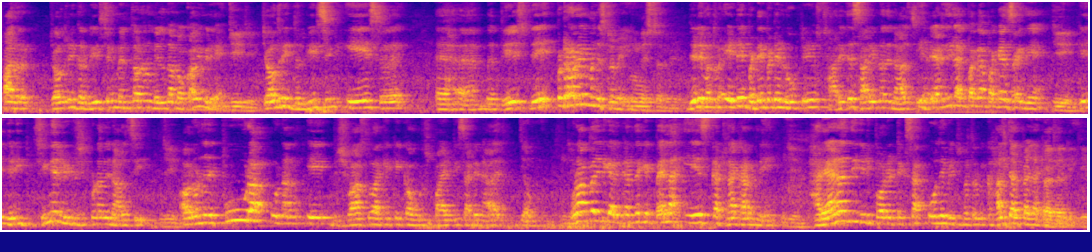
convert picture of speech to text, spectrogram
ਫਾਦਰ ਚੌਧਰੀ ਦਲਬੀਰ ਸਿੰਘ ਮੈਨੂੰ ਤਾਂ ਉਹਨਾਂ ਮਿਲਣ ਦਾ ਮੌਕਾ ਵੀ ਮਿਲਿਆ। ਜੀ ਜੀ। ਚੌਧਰੀ ਦਲਬੀਰ ਸਿੰਘ ਇਸ ਦੇਸ਼ ਦੇ ਪੈਟਰੋਲੀਅਮ ਮਿਨਿਸਟਰ ਰਹੇ। ਮਿਨਿਸਟਰ ਵੀ ਜਿਹੜੇ ਮਤਲਬ ਏਡੇ ਵੱਡੇ ਵੱਡੇ ਲੋਕ ਜਿਹੜੇ ਸਾਰੇ ਦੇ ਸਾਰੇ ਉਹਨਾਂ ਦੇ ਨਾਲ ਸੀ ਹਰਿਆਣਾ ਦੀ ਲਗਭਗ ਆਪਾਂ ਕਹਿ ਸਕਦੇ ਹਾਂ। ਕਿ ਜਿਹੜੀ ਸੀਨੀਅਰ ਲੀਡਰਸ਼ਿਪ ਉਹਨਾਂ ਦੇ ਨਾਲ ਸੀ। ਔਰ ਉਹਨਾਂ ਨੇ ਪੂਰਾ ਉਹਨਾਂ ਨੂੰ ਇਹ ਵਿਸ਼ਵਾਸ ਦਵਾ ਕੇ ਕਿ ਕਾਂਗਰਸ ਪਾਰਟੀ ਸਾਡੇ ਨਾਲ ਜਾਊਗੀ। ਹੁਣ ਆਪਾਂ ਜਿਹੜੀ ਗੱਲ ਕਰਦੇ ਕਿ ਪਹਿਲਾਂ ਇਸ ਘਟਨਾਕ੍ਰਮ ਨੇ। ਹਰਿਆਣਾ ਦੀ ਜਿਹੜੀ ਪੋਲਿਟਿਕਸ ਆ ਉਹਦੇ ਵਿੱਚ ਮਤਲਬ ਇੱਕ ਹਲਚਲ ਪੈਦਾ ਕੀਤੀ।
